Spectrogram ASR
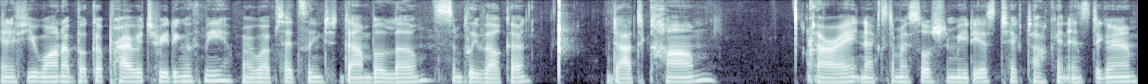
And if you want to book a private reading with me, my website's linked down below, simplyvelka.com. All right, next to my social medias, TikTok and Instagram,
